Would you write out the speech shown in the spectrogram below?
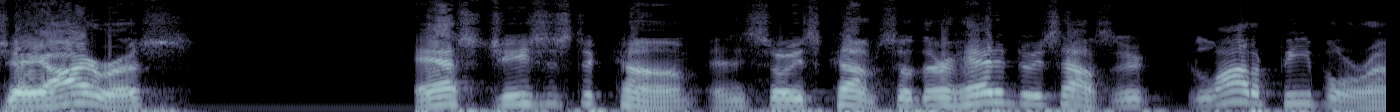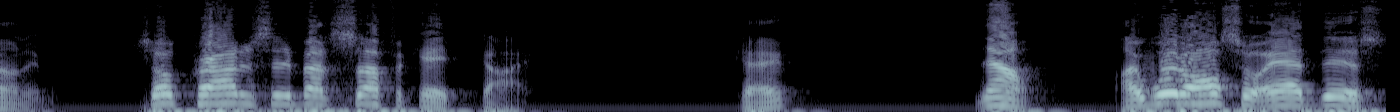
Jairus asked Jesus to come, and so he's come. So they're headed to his house. There are a lot of people around him. So crowded, said about suffocate the guy. Okay? Now, I would also add this.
